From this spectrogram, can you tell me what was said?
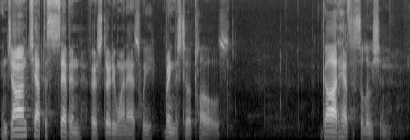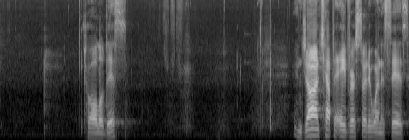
In John chapter 7, verse 31, as we bring this to a close, God has a solution to all of this. In John chapter 8, verse 31, it says,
